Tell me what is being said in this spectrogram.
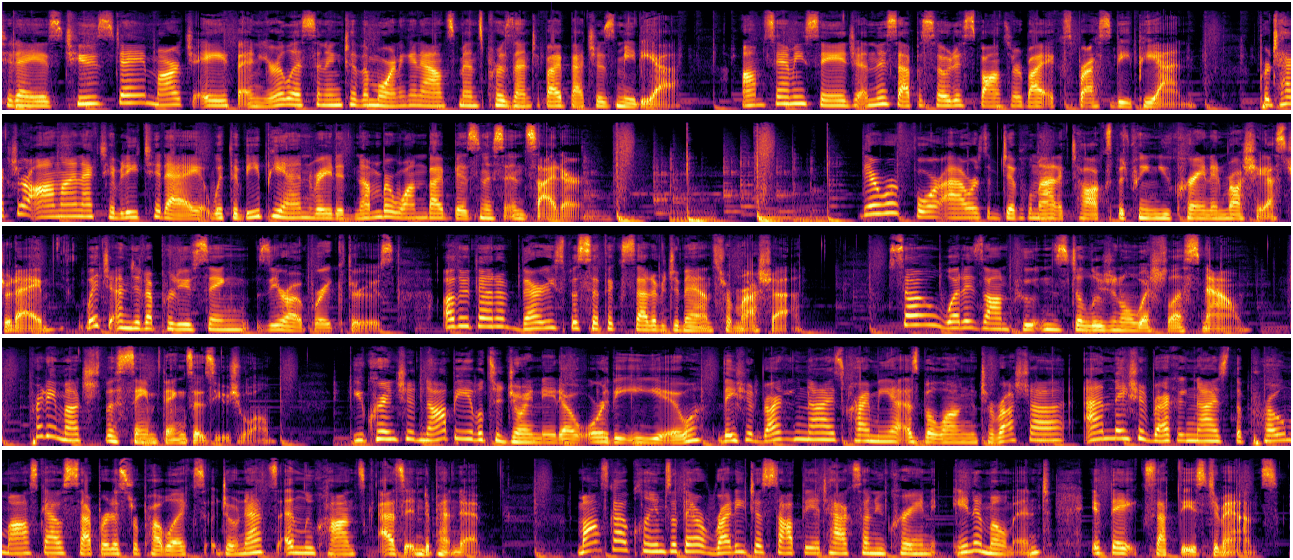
Today is Tuesday, March 8th, and you're listening to the morning announcements presented by Betches Media. I'm Sami Sage, and this episode is sponsored by ExpressVPN. Protect your online activity today with the VPN rated number one by Business Insider. There were four hours of diplomatic talks between Ukraine and Russia yesterday, which ended up producing zero breakthroughs, other than a very specific set of demands from Russia. So, what is on Putin's delusional wish list now? Pretty much the same things as usual. Ukraine should not be able to join NATO or the EU. They should recognize Crimea as belonging to Russia, and they should recognize the pro Moscow separatist republics Donetsk and Luhansk as independent. Moscow claims that they are ready to stop the attacks on Ukraine in a moment if they accept these demands.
